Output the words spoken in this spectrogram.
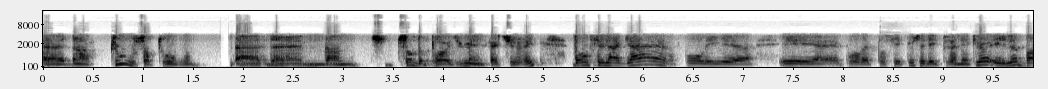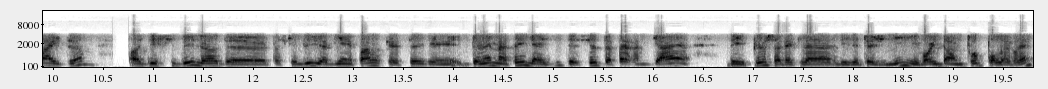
euh, dans tout se retrouve dans, dans, dans toutes sortes de produits manufacturés. Donc c'est la guerre pour les euh, et euh, pour, pour ces puces électroniques-là. Et là, Biden a décidé là de parce que lui, il a bien peur que demain matin, l'Asie décide de faire une guerre des puces avec la- les États-Unis. Ils vont être dans le trou pour le vrai.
